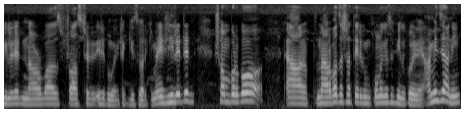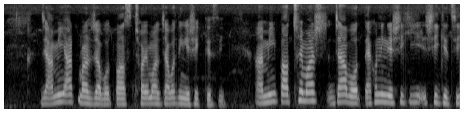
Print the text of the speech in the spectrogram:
related nervous frustrated এরকম একটা কিছু আর কি। মানে রিলেটেড সম্পর্ক আর নার্ভাসের সাথে এরকম কোনো কিছু ফিল করি না আমি জানি যে আমি আট মাস যাবৎ, পাঁচ, ছয় মাস যাবত ইংলিশ শিখতেছি। আমি পাঁচ, ছয় মাস যাবৎ এখন ইংলিশ শিখি, শিখেছি।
